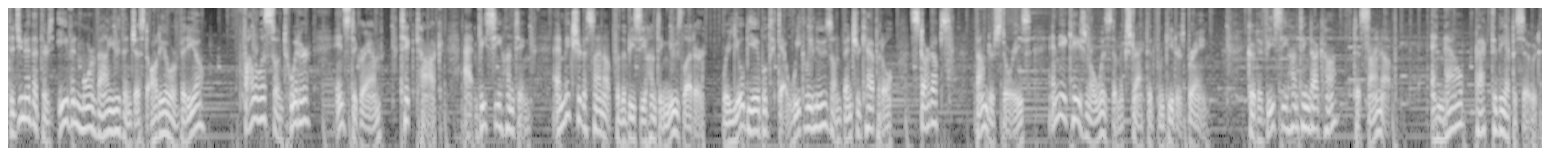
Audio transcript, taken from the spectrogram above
Did you know that there's even more value than just audio or video? Follow us on Twitter, Instagram, TikTok at VC Hunting, and make sure to sign up for the VC Hunting newsletter, where you'll be able to get weekly news on venture capital, startups, founder stories, and the occasional wisdom extracted from Peter's brain. Go to vchunting.com to sign up. And now back to the episode.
